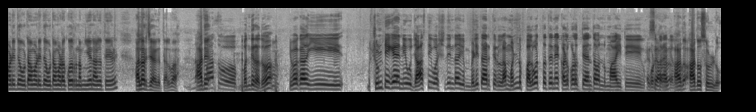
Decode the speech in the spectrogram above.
ಮಾಡಿದ್ದೆ ಊಟ ಮಾಡಿದ್ದೆ ಊಟ ಮಾಡೋಕೆ ಹೋದ್ರೆ ನಮ್ಗೆ ಏನಾಗುತ್ತೆ ಹೇಳಿ? ಅಲರ್ಜಿ ಆಗುತ್ತೆ ಅಲ್ವಾ? ಅದೇ ಬಂದಿರೋದು ಇವಾಗ ಈ ಶುಂಠಿಗೆ ನೀವು ಜಾಸ್ತಿ ವರ್ಷದಿಂದ ಬೆಳೀತಾ ಇರ್ತಿರಲ್ಲ ಮಣ್ಣು ಫಲವತ್ತತೆನೇ ಕಳ್ಕೊಳ್ಳುತ್ತೆ ಅಂತ ಒಂದು ಮಾಹಿತಿ ಕೊಡ್ತಾರೆ ಅದು- ಅದು ಸುಳ್ಳು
